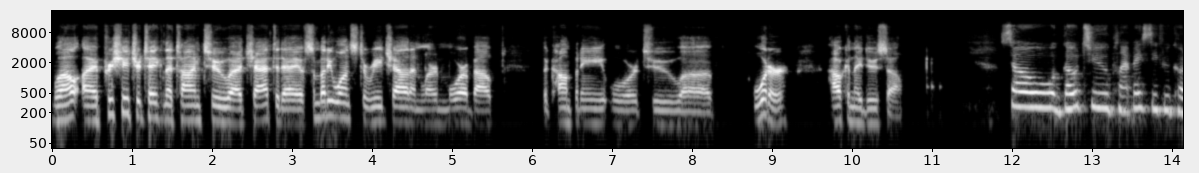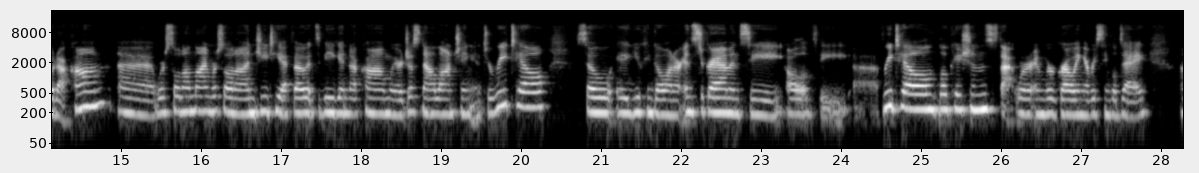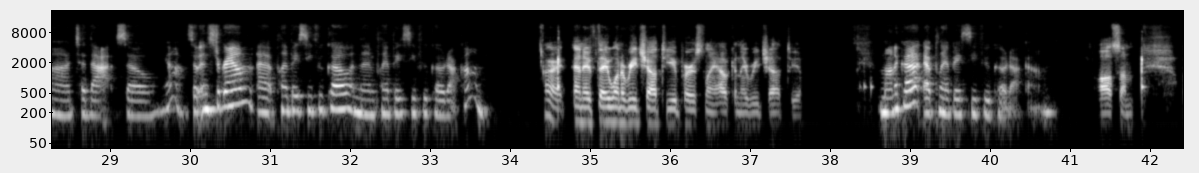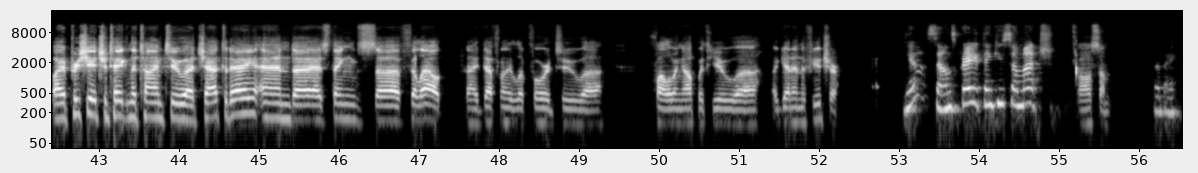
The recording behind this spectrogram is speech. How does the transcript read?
well i appreciate you taking the time to uh, chat today. If somebody wants to reach out and learn more about the company or to uh, order how can they do so so go to plantbasedseafoodco.com. Uh, we're sold online. We're sold on GTFO. It's vegan.com. We are just now launching into retail. So uh, you can go on our Instagram and see all of the uh, retail locations that we're and we're growing every single day uh, to that. So yeah. So Instagram at plant-based seafood co and then plantbasedseafoodco.com. All right. And if they want to reach out to you personally, how can they reach out to you? Monica at plantbasedseafoodco.com. Awesome. Well, I appreciate you taking the time to uh, chat today. And uh, as things uh, fill out, I definitely look forward to uh, following up with you uh, again in the future. Yeah, sounds great. Thank you so much. Awesome. Bye bye.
